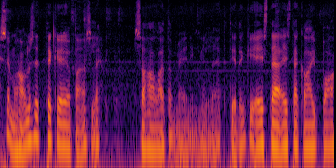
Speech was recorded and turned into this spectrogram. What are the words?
se mahdollisesti tekee jotain sille sahalaita meiningille. Että tietenkin ei sitä, ei sitä kaipaa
